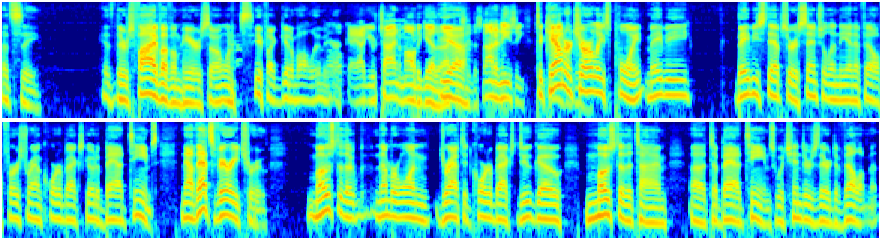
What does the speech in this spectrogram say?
Let's see. There's five of them here, so I want to see if I can get them all in here. Okay, uh, you're tying them all together. Yeah. see. It's not an easy. To counter Charlie's point, maybe baby steps are essential in the NFL. First round quarterbacks go to bad teams. Now, that's very true. Most of the number one drafted quarterbacks do go most of the time uh, to bad teams, which hinders their development.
